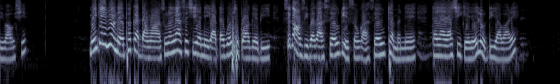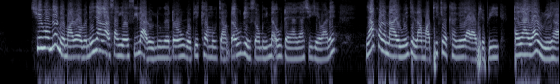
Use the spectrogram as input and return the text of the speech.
သေးပါဘူးရှင်။မင်းကင်းမြို့နယ်ဖက်ကတ်တောင်မှာဇူလိုင်လ18ရက်နေ့ကတိုက်ပွဲဖြစ်ပွားခဲ့ပြီးစစ်ကောင်စီဘက်က10ဦးတေဆုံးက10ဦးထက်မနည်းဒဏ်ရာရရှိခဲ့တယ်လို့သိရပါတယ်။ရွှေဘုံမြို့နယ်မှာတော့မင်းညကဆိုင်ကယ်စီးလာတို့လူငယ်တုံးကိုပြစ်ခတ်မှုကြောင့်တအုပ်တွေဆုံးပြီး2ဦးဒဏ်ရာရရှိခဲ့ပါတယ်။ ည9နာရီဝန်းကျင်လောက်မှာပြစ်ခတ်ခံခဲ့ရတာဖြစ်ပြီးဒဏ်ရာရသူတွေဟာ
